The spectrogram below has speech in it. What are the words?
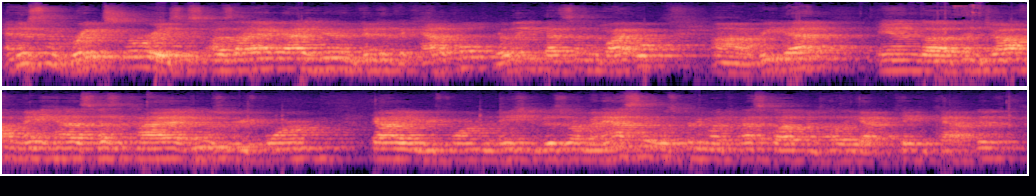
And there's some great stories. This Uzziah guy here invented the catapult. Really? That's in the Bible? Uh, read that. And uh, then Jotham, Ahaz, Hezekiah, he was a reform guy. He reformed the nation of Israel. Manasseh was pretty much messed up until he got taken captive.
